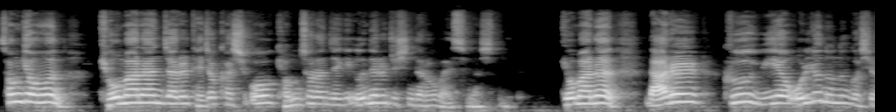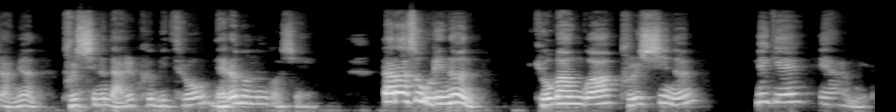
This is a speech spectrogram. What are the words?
성경은 교만한 자를 대적하시고 겸손한 자에게 은혜를 주신다라고 말씀하십니다. 교만은 나를 그 위에 올려놓는 것이라면 불신은 나를 그 밑으로 내려놓는 것이에요. 따라서 우리는 교만과 불신을 회개해야 합니다.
